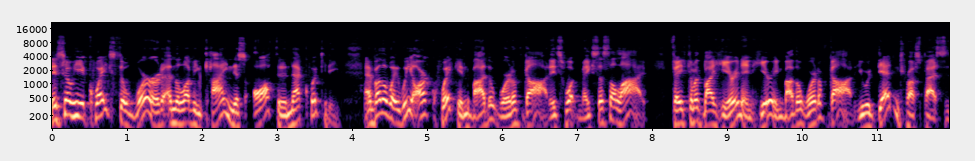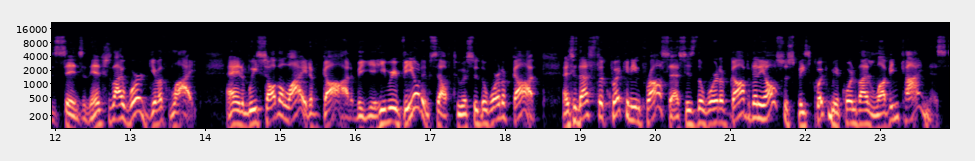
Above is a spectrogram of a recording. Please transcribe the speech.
And so he equates the word and the loving kindness often in that quickening. And by the way, we are quickened by the word of God. It's what makes us alive. Faith cometh by hearing, and hearing by the word of God. You were dead in trespasses and sins, and the entrance of thy word giveth light. And we saw the light of God. He revealed himself to us through the word of God. And so that's the quickening process, is the word of God. But then he also speaks, quicken me according to thy loving kindness.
